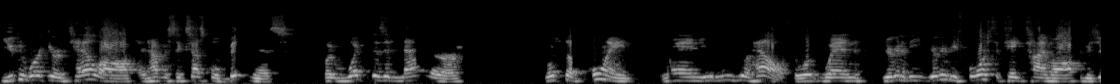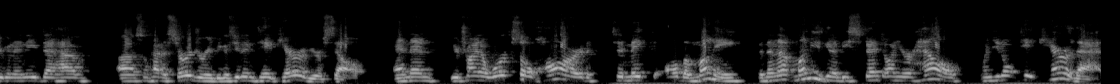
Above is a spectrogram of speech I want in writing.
you can work your tail off and have a successful business, but what does it matter? What's the point when you lose your health or when you're going to be you're going to be forced to take time off because you're going to need to have uh, some kind of surgery because you didn't take care of yourself and then you're trying to work so hard to make all the money but then that money is going to be spent on your health when you don't take care of that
